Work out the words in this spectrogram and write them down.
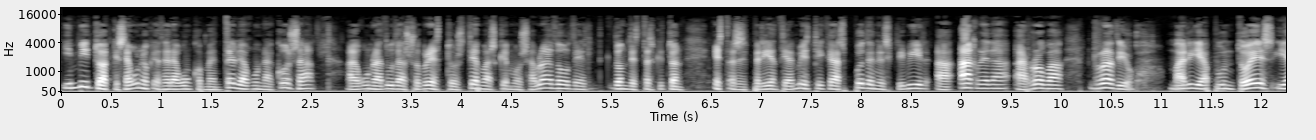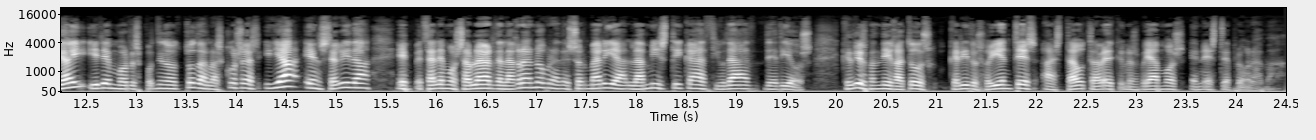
invito a que si alguno quiere hacer algún comentario, alguna cosa, alguna duda sobre estos temas que hemos hablado, de dónde está escrito en estas experiencias místicas, pueden escribir a agreda radio y ahí iremos respondiendo todas las cosas y ya enseguida empezaremos a hablar de la gran obra de Sor María, la mística ciudad de Dios. Que Dios bendiga a todos, queridos oyentes, hasta otra vez que nos veamos en este programa.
